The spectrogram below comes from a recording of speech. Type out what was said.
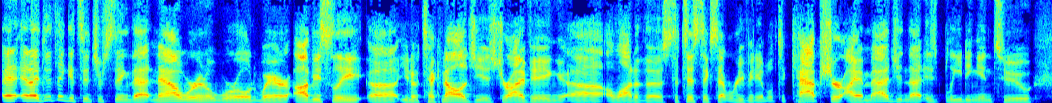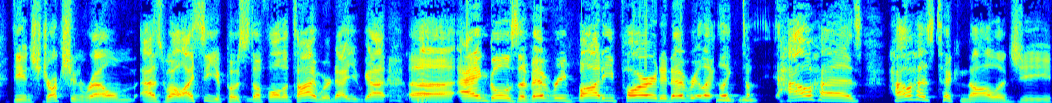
And, and, I do think it's interesting that now we're in a world where obviously, uh, you know, technology is driving uh, a lot of the statistics that we're even able to capture. I imagine that is bleeding into the instruction realm as well. I see you post mm-hmm. stuff all the time where now you've got uh, angles of every body part and every like like mm-hmm. t- how has how has technology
